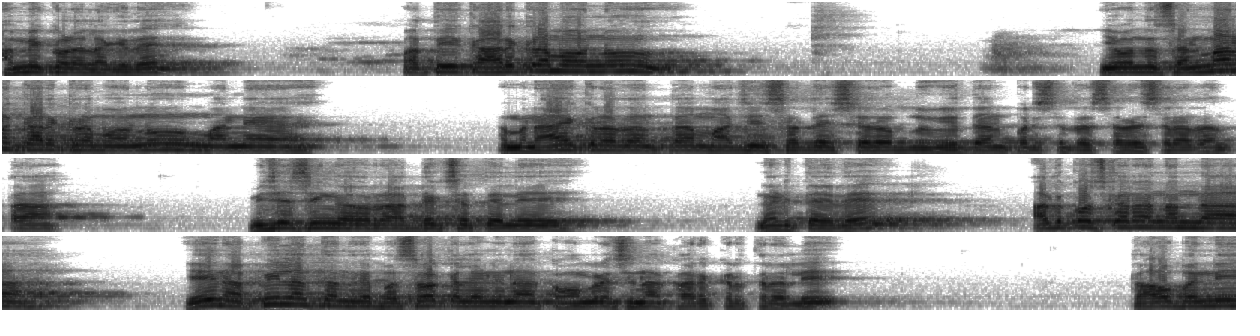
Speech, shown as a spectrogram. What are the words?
ಹಮ್ಮಿಕೊಳ್ಳಲಾಗಿದೆ. ಮತ್ತು ಈ ಕಾರ್ಯಕ್ರಮವನ್ನು, ಈ ಒಂದು ಸನ್ಮಾನ ಕಾರ್ಯಕ್ರಮವನ್ನು ಮಾನ್ಯ ನಮ್ಮ ನಾಯಕರಾದಂಥ ಮಾಜಿ ಸದಸ್ಯರು, ವಿಧಾನ ಪರಿಷತ್ ಸದಸ್ಯರಾದಂಥ ವಿಜಯ್ ಸಿಂಗ್ ಅವರ ಅಧ್ಯಕ್ಷತೆಯಲ್ಲಿ ನಡೀತಾ ಇದೆ. ಅದಕ್ಕೋಸ್ಕರ ನನ್ನ ಏನು ಅಪೀಲ್ ಅಂತಂದರೆ, ಬಸವ ಕಲ್ಯಾಣಿನ ಕಾಂಗ್ರೆಸ್ಸಿನ ಕಾರ್ಯಕರ್ತರಲ್ಲಿ ತಾವು ಬನ್ನಿ,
